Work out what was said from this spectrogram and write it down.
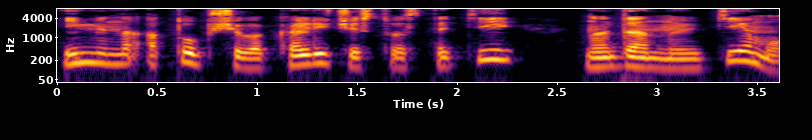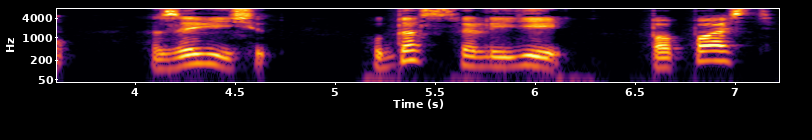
Именно от общего количества статей на данную тему зависит, удастся ли ей попасть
